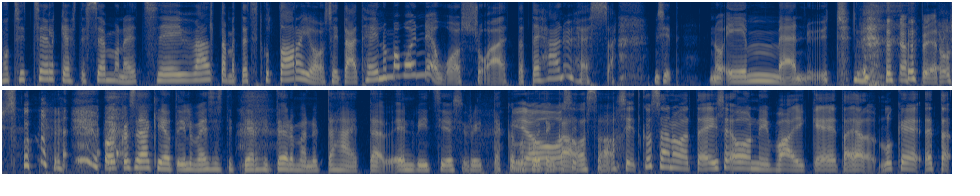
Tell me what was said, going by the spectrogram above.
mutta sitten selkeästi semmoinen, että se ei välttämättä, että sit kun tarjoaa sitä, että hei no mä voin neuvoa sua, että tehdään yhdessä, niin sitten No en mä nyt. Perus. Onko säkin oot ilmeisesti Terhi törmännyt tähän, että en viitsi edes yrittää, kun mä Joo, kuitenkaan sit, osaa? Sitten kun sanoo, että ei se ole niin vaikeaa ja lukee, että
